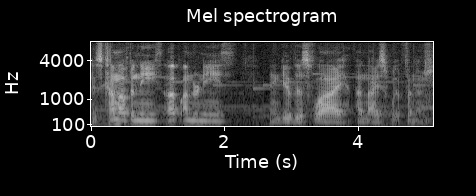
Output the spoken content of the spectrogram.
is come up beneath up underneath and give this fly a nice whip finish.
